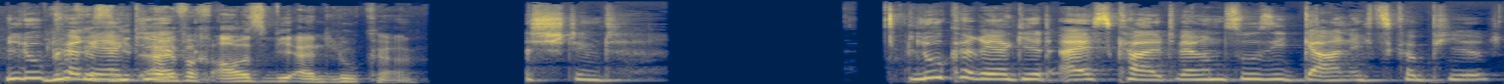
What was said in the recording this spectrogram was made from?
Luca, Luca sieht reagiert. einfach aus wie ein Luca. Es stimmt. Luca reagiert eiskalt, während Susi gar nichts kapiert.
